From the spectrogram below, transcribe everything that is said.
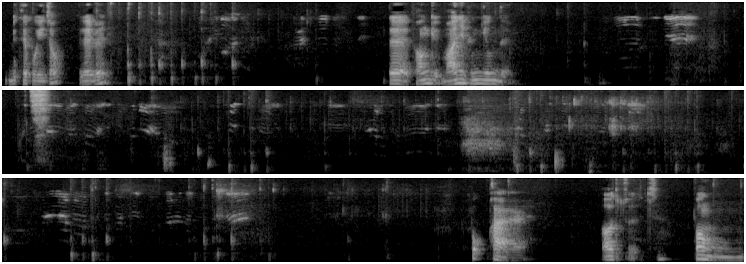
밑에 보이죠? 레벨? 네, 변경, 많이 변경됨. 폭발. 어쩌지? 뻥.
